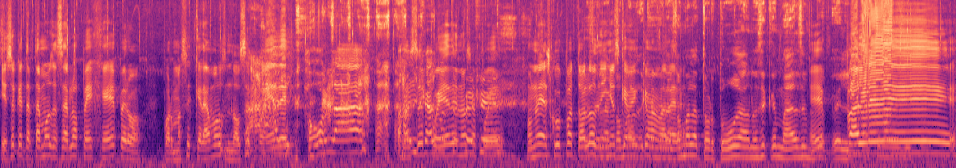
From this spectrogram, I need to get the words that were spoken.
y eso que tratamos de hacerlo PG, pero por más que queramos, no se puede. Ay, ¡Hola! No Ay, se puede, no se puede. Una disculpa a todos los niños que ven que me se la madrean. toma la tortuga o no sé qué más. ¡Épale!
